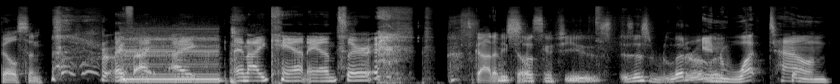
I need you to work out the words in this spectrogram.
Pilsen. If I, I and I can't answer. It's got to be I'm so Pilsen. confused. Is this literal? In what town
